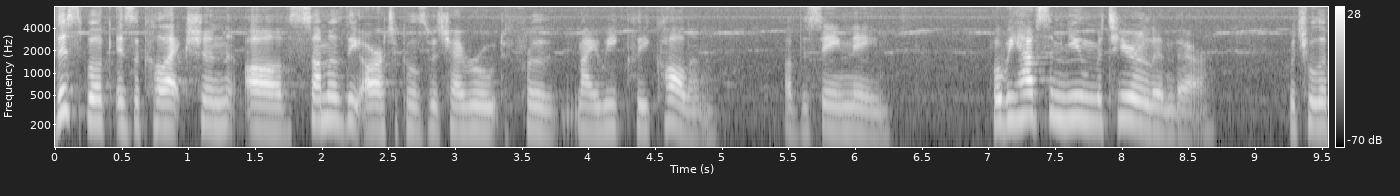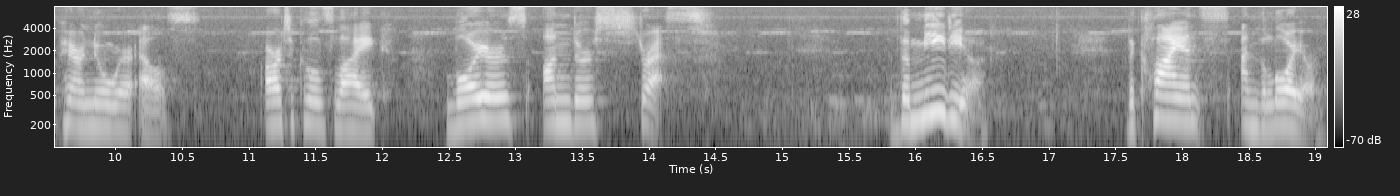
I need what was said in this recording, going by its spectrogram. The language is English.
This book is a collection of some of the articles which I wrote for my weekly column of the same name. But we have some new material in there which will appear nowhere else. Articles like Lawyers Under Stress, The Media, The Clients and the Lawyer.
